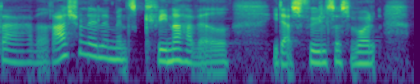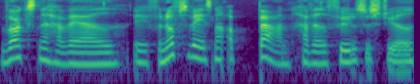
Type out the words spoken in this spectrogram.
der har været rationelle, mens kvinder har været i deres følelsesvold. Voksne har været øh, fornuftsvæsener, og børn har været følelsesstyret.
